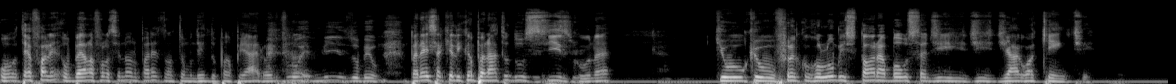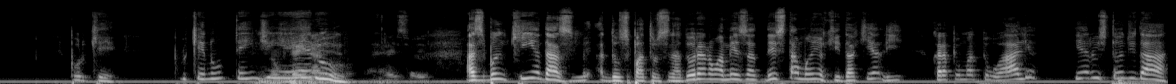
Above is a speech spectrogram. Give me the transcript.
eu até falei, o Bela falou assim: "Não, não parece, não estamos dentro do Pumping Iron". Ele falou: "É mesmo, meu. Parece aquele campeonato do circo, né?" Que o, que o Franco Columbo estoura a bolsa de, de, de água quente. Por quê? Porque não tem Não tem dinheiro. É isso aí. As banquinhas das, dos patrocinadores eram uma mesa desse tamanho aqui, daqui e ali. O cara põe uma toalha e era o stand da,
